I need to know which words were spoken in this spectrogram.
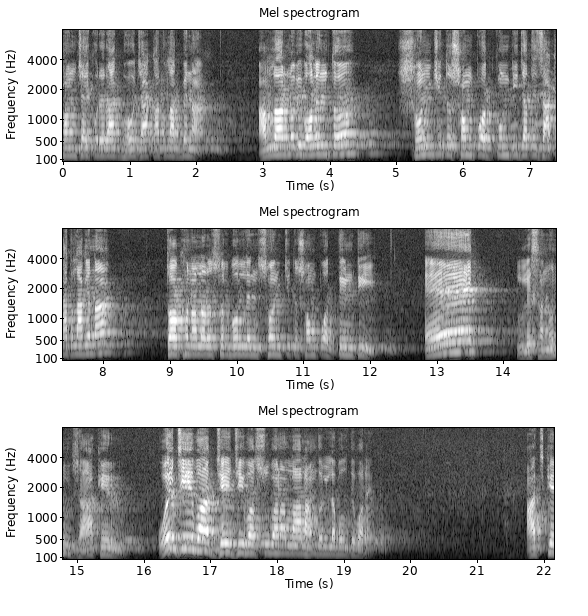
সঞ্চয় করে রাখব জাকাত লাগবে না? আল্লাহর নবী বলেন তো, সঞ্চিত সম্পদ কোনটি যাতে জাকাত লাগে না? তখন আল্লাহ রসুল বললেন, সঞ্চিত সম্পদ তিনটি। এক, লেসানুন জাকের ওই জিবা যে জিবা সুবান আল্লাহ আলহামদুলিল্লাহ বলতে পারে। আজকে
